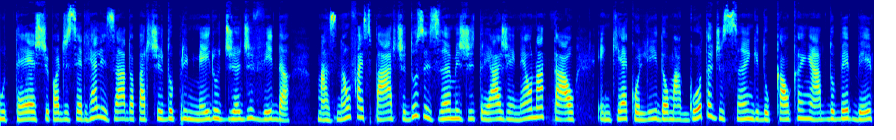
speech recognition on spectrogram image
O teste pode ser realizado a partir do primeiro dia de vida, mas não faz parte dos exames de triagem neonatal, em que é colhida uma gota de sangue do calcanhar do bebê.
